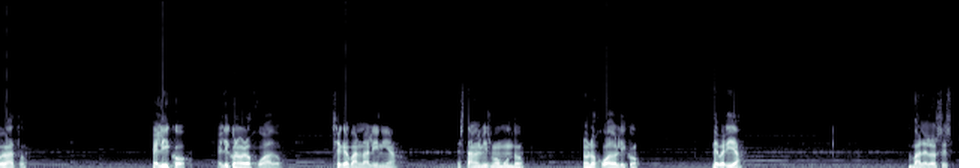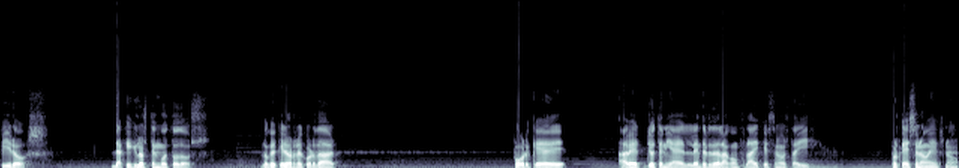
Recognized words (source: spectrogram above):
Juegazo. El ICO. El ICO no lo he jugado. Sé que va en la línea. Está en el mismo mundo. No lo he jugado el ICO. Debería. Vale, los Spiros. De aquí que los tengo todos. Lo que quiero recordar. Porque. A ver, yo tenía el Enter de Dragonfly, que este no está ahí. Porque ese no es, ¿no?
